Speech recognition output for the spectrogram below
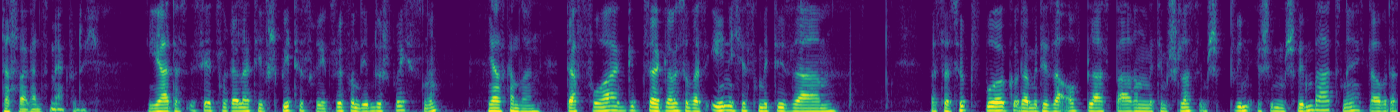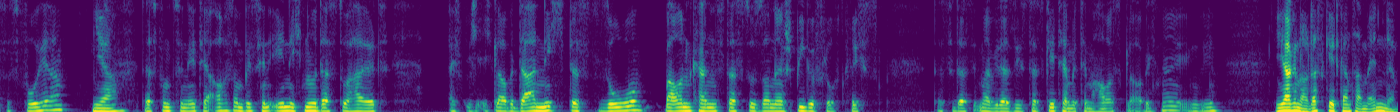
Das war ganz merkwürdig. Ja, das ist jetzt ein relativ spätes Rätsel, von dem du sprichst, ne? Ja, das kann sein. davor gibt es ja, glaube ich, so was ähnliches mit dieser, was ist das, Hüpfburg oder mit dieser aufblasbaren, mit dem Schloss im, Schwim im Schwimmbad. Ne? Ich glaube, das ist vorher. Ja. Das funktioniert ja auch so ein bisschen ähnlich, nur dass du halt, ich, ich glaube, da nicht das so bauen kannst, dass du so eine Spiegelflucht kriegst. Dass du das immer wieder siehst. Das geht ja mit dem Haus, glaube ich, ne? Irgendwie. Ja, genau, das geht ganz am Ende.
